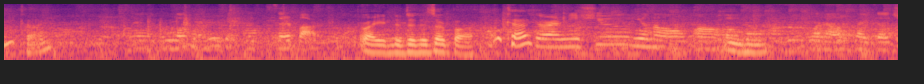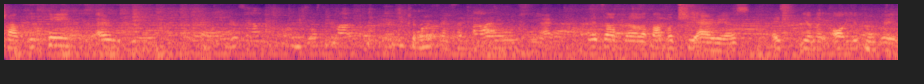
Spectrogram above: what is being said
Okay. And we also get the dessert bar. Right, the, the dessert bar. Okay. Tiramisu, you know, um, Mm-hmm. what else? Like the chocolate cake, everything. It's of the bubble tea areas. It's you know all you can drink.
